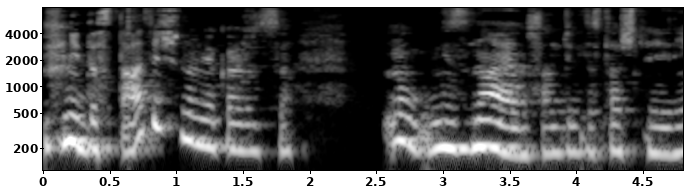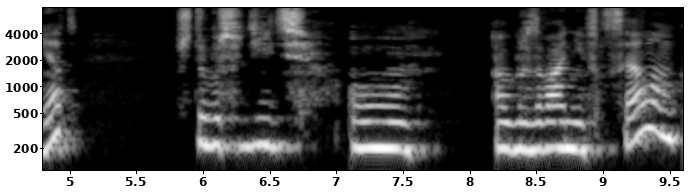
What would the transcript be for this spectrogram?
недостаточно, мне кажется. Ну, не знаю, на самом деле, достаточно или нет чтобы судить о образовании в целом,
